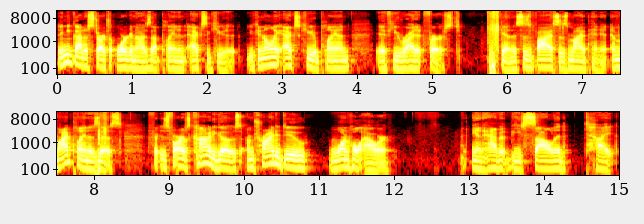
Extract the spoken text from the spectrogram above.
then you got to start to organize that plan and execute it. You can only execute a plan if you write it first. Again, this is bias, is my opinion. And my plan is this as far as comedy goes, I'm trying to do one whole hour and have it be solid, tight,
